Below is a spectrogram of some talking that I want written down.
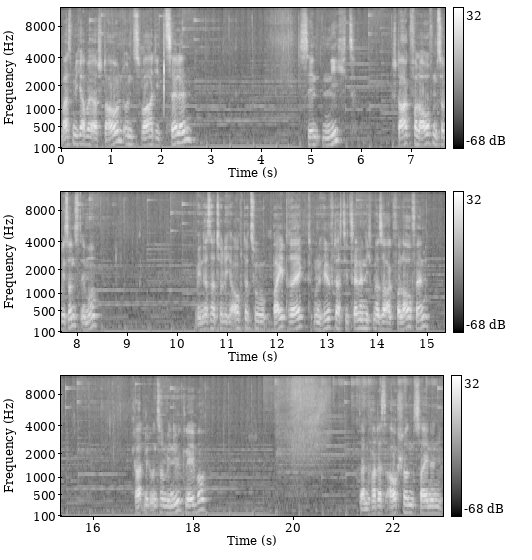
Was mich aber erstaunt, und zwar die Zellen sind nicht stark verlaufen, so wie sonst immer. Wenn das natürlich auch dazu beiträgt und hilft, dass die Zellen nicht mehr so arg verlaufen, gerade mit unserem Menükleber, dann hat es auch schon seinen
